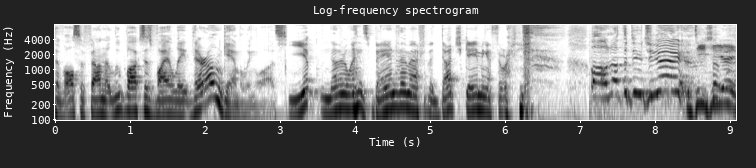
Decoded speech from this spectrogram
have also found that loot boxes violate their own gambling laws. Yep, Netherlands banned them after the Dutch Gaming Authority, Oh, not the DGA! The DGA,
